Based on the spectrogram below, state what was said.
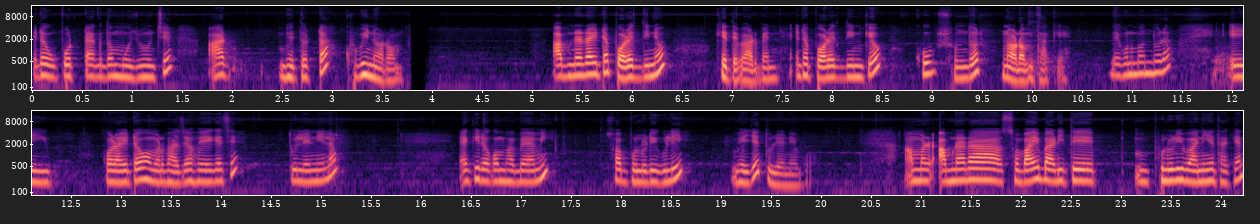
এটা উপরটা একদম মুচমুচে আর ভেতরটা খুবই নরম। আপনারা এটা পরের দিনেও খেতে পারবেন। এটা পরের দিনকেও খুব সুন্দর নরম থাকে। দেখুন বন্ধুরা, এই কড়াইটাও আমার ভাজা হয়ে গেছে। তুলে নিলাম। একই রকমভাবে আমি সব ফুলুরিগুলি ভেজে তুলে নেব। আমার, আপনারা সবাই বাড়িতে ফুলুরি বানিয়ে থাকেন।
